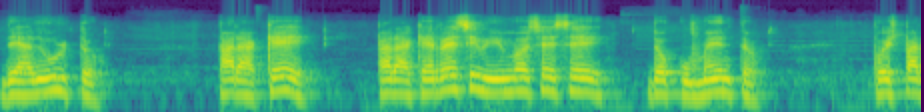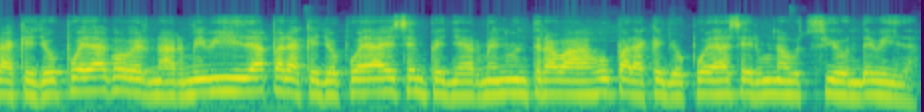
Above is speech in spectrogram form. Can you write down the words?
de adulto. ¿Para qué? ¿Para qué recibimos ese documento? Pues para que yo pueda gobernar mi vida, para que yo pueda desempeñarme en un trabajo, para que yo pueda hacer una opción de vida.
